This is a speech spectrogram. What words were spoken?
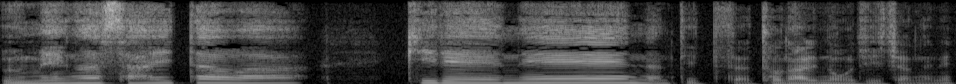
梅が咲いたわ。綺麗ねなんて言ってた隣のおじいちゃんがね、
